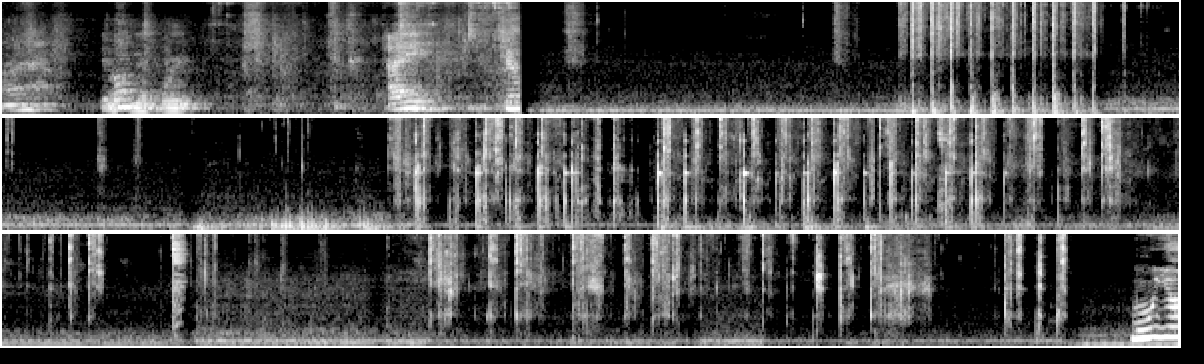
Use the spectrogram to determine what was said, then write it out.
Voilà. C'est bon Oui. Allez, tiens. ห มูยอ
